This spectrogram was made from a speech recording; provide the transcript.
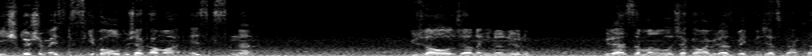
İş döşeme eskisi gibi olmayacak ama eskisinden güzel olacağına inanıyorum. Biraz zaman alacak ama biraz bekleyeceğiz kanka.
